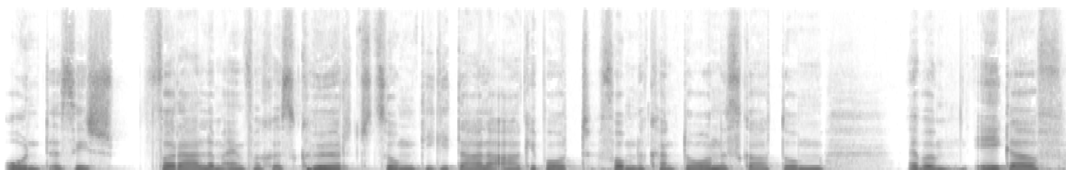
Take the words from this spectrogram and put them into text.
und es ist vor allem einfach, es gehört zum digitalen Angebot vom Kanton. Es geht um eben EGAF,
